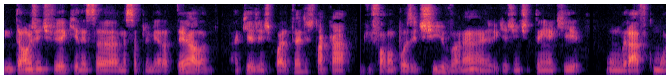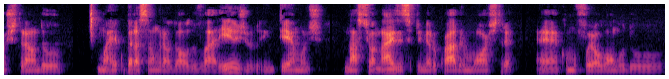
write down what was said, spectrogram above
Então a gente vê aqui nessa, nessa primeira tela, aqui a gente pode até destacar de forma positiva, né, que a gente tem aqui um gráfico mostrando uma recuperação gradual do varejo em termos nacionais. Esse primeiro quadro mostra é, como foi ao longo do,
